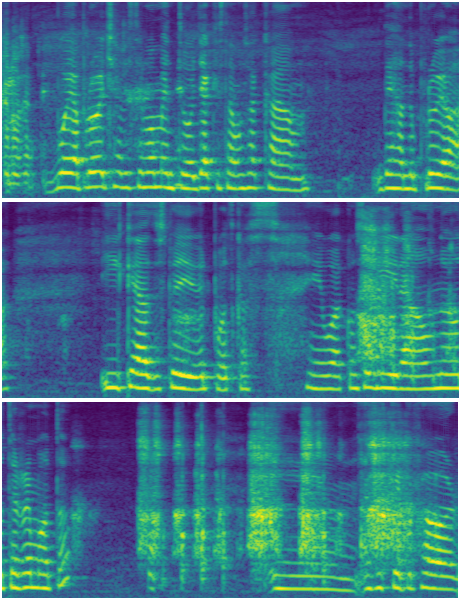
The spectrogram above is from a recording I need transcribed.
que lo sentí. voy a aprovechar este momento, ya que estamos acá dejando prueba y que has despedido el podcast. Eh, voy a conseguir a un nuevo terremoto. Eh, así que por favor,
